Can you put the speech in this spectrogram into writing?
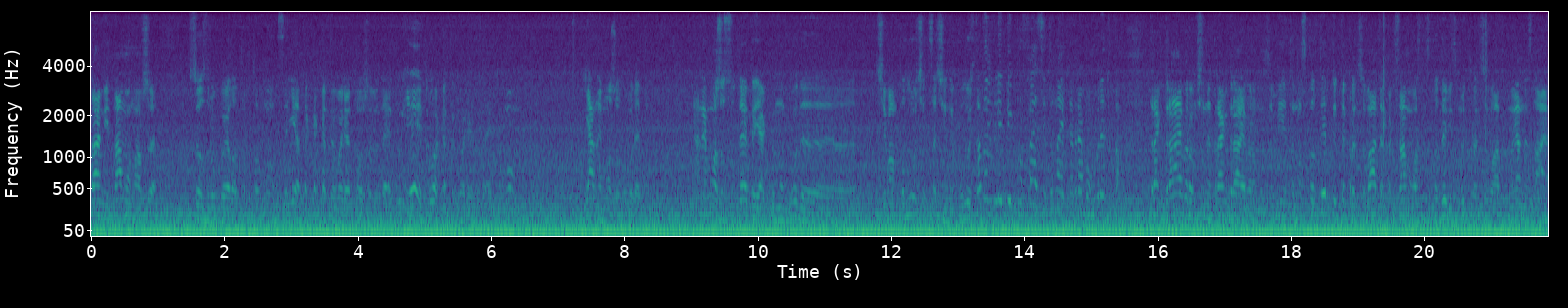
там, і там вона вже все зробила. Тобто, ну, це є така категорія теж людей. Ну, є і друга категорія людей. Тому я не можу говорити. Я не можу судити, як кому буде, е, чи вам вийде, чи не вийде. Та там в любій професії, то навіть не треба говорити там трек-драйвером чи не трек-драйвером. розумієте? На склади піти працювати, так само вас на склади візьмуть працювати. Ну я не знаю.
